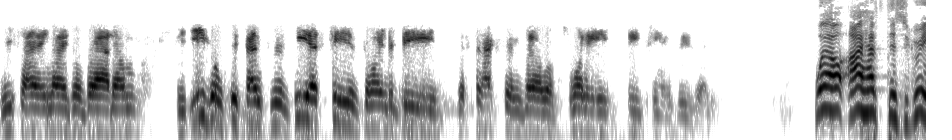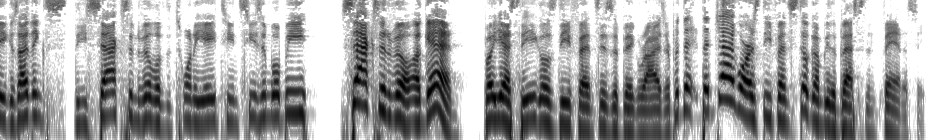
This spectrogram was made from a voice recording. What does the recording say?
re-signing Nigel Bradham. The Eagles defensive DST is going to be the Sacksonville of 2018 season. Well, I have to disagree because I think the Sacksonville of the 2018 season will be Sacksonville again. But yes, the Eagles defense is a big riser, but the, the Jaguars defense is still going to be the best in fantasy.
